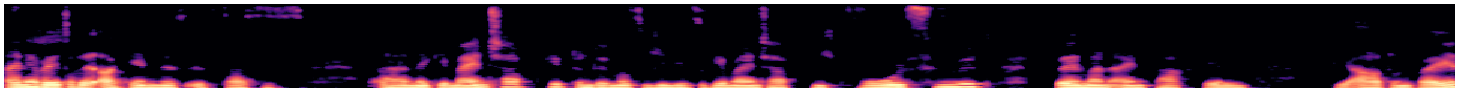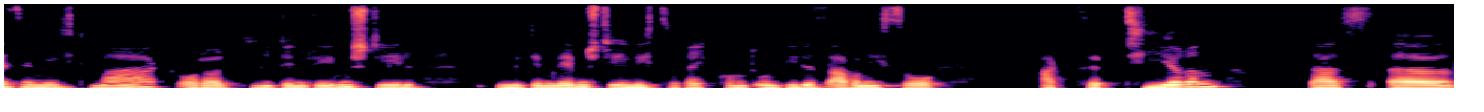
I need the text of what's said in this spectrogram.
Eine weitere Erkenntnis ist, dass es äh, eine Gemeinschaft gibt und wenn man sich in dieser Gemeinschaft nicht wohlfühlt, weil man einfach den, die Art und Weise nicht mag oder die, den Lebensstil, mit dem Lebensstil nicht zurechtkommt und die das aber nicht so akzeptieren, dass, äh,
